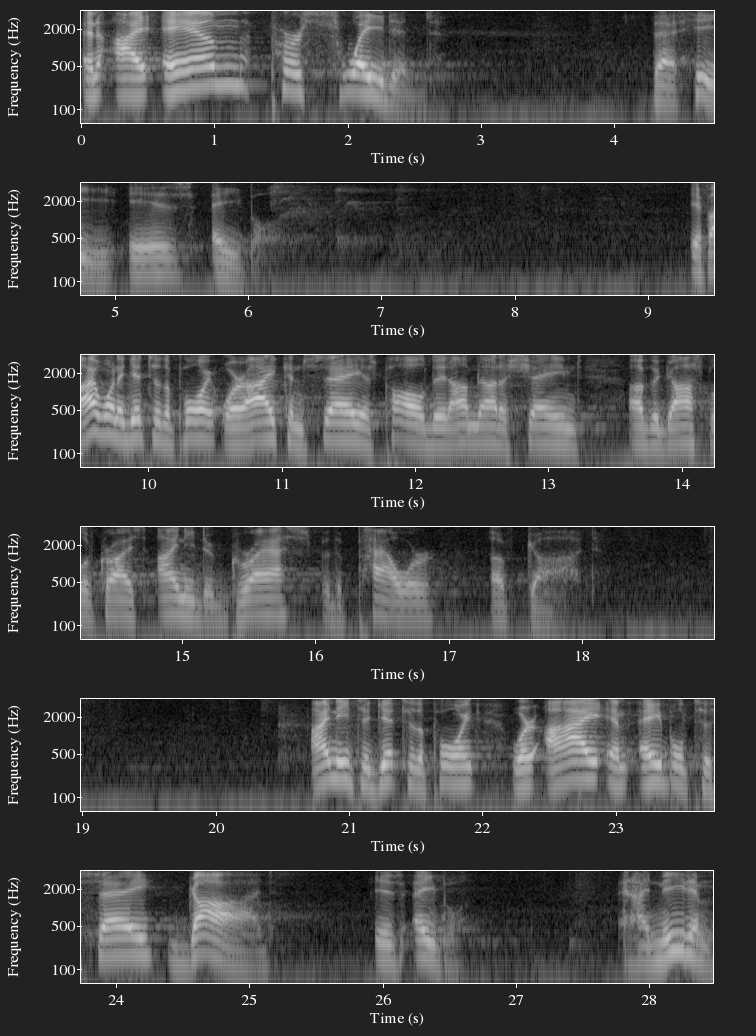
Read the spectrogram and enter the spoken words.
And I am persuaded that he is able. If I want to get to the point where I can say, as Paul did, I'm not ashamed of the gospel of Christ, I need to grasp the power of God. I need to get to the point where I am able to say, God is able. And I need Him.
